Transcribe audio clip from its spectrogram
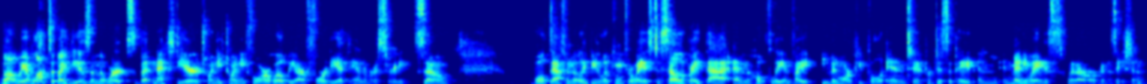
well, we have lots of ideas in the works, but next year, 2024, will be our 40th anniversary. So we'll definitely be looking for ways to celebrate that and hopefully invite even more people in to participate in, in many ways with our organization.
